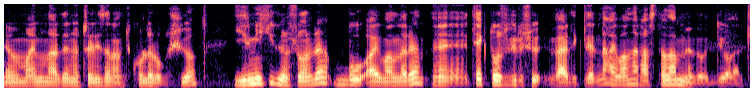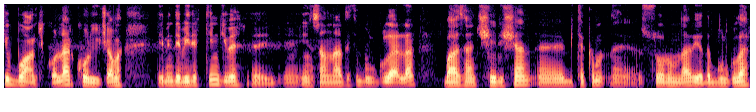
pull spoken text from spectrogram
E, maymunlarda nötralizan antikorlar oluşuyor. 22 gün sonra bu hayvanlara e, tek doz virüsü verdiklerinde hayvanlar hastalanmıyor böyle diyorlar ki bu antikorlar koruyucu ama demin de belirttiğim gibi e, insanlardaki bulgularla bazen çelişen e, bir takım e, sorunlar ya da bulgular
